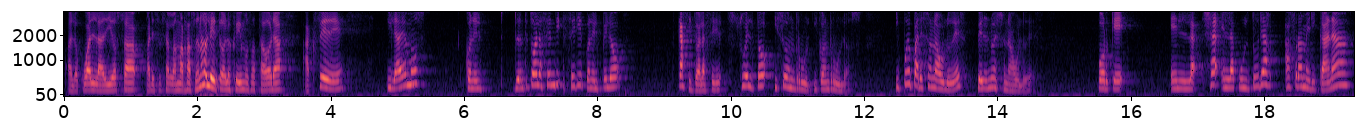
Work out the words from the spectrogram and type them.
a lo cual la diosa parece ser la más razonable de todos los que vimos hasta ahora, accede, y la vemos con el, durante toda la serie con el pelo, casi toda la serie, suelto y, son, y con rulos. Y puede parecer una boludez, pero no es una boludez. Porque en la, ya en la cultura afroamericana,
